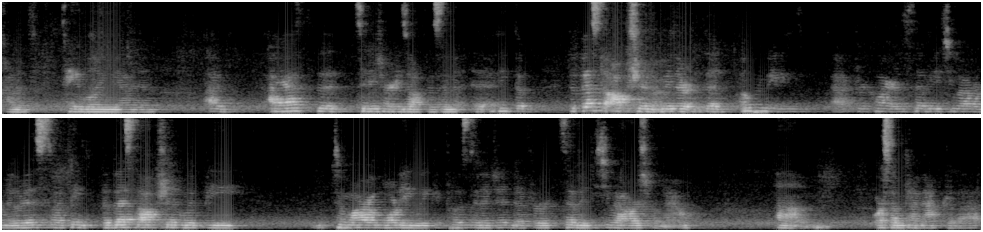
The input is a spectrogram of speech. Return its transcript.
kind of tabling the item, I, I asked the city attorney's office, and I think the, the best option, I mean, the open meetings act requires seventy-two hour notice, so I think the best option would be tomorrow morning, we could post an agenda for seventy-two hours from now. Um, or sometime after that.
